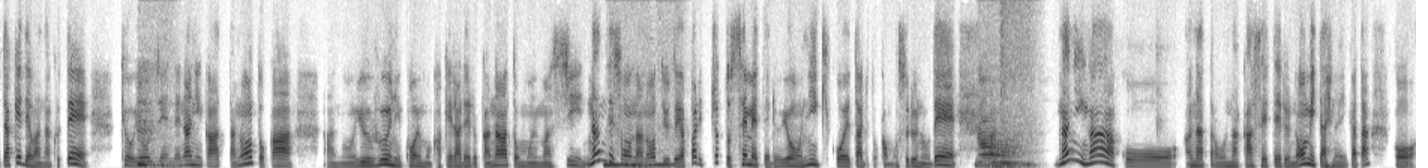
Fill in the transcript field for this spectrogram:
だけではなくて、今日幼稚園で何かあったの、とか、あの、いうふうに声もかけられるかなと思いますし、なんでそうなのって言うと、やっぱりちょっと責めてるように聞こえたりとかもするので、あの、何が、こう、あなたを泣かせてるの？みたいな言い方こ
